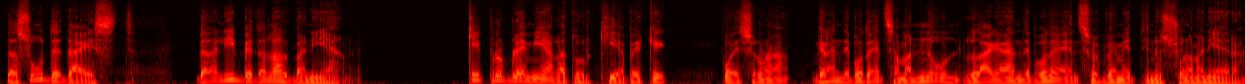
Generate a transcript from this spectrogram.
da sud e da est, dalla Libia e dall'Albania. Che problemi ha la Turchia? Perché può essere una grande potenza, ma non la grande potenza, ovviamente in nessuna maniera.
